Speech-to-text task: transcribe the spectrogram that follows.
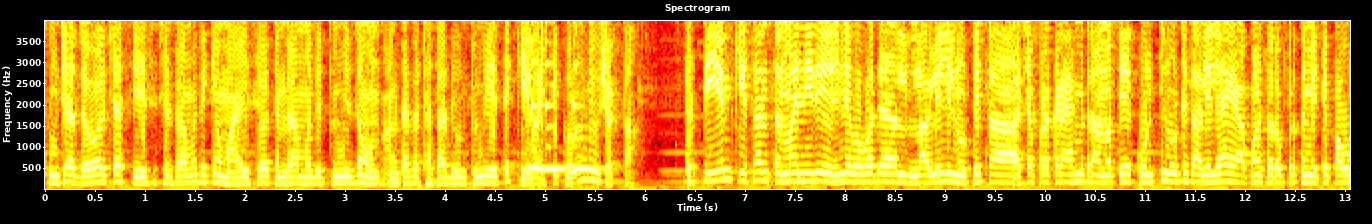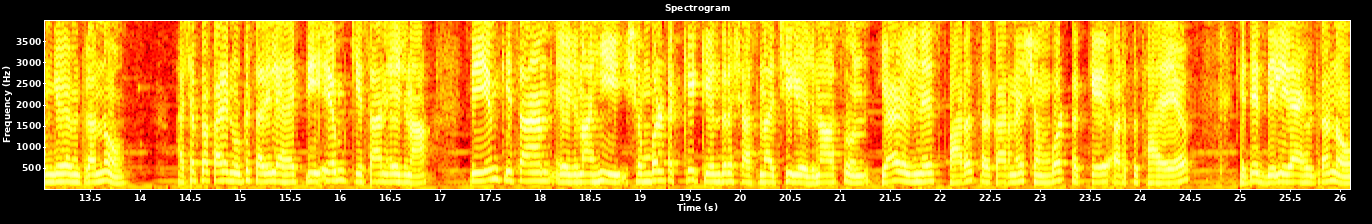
तुमच्या जवळच्या सी एस सी सेंटरमध्ये किंवा माहिती सेवा केंद्रामध्ये तुम्ही जाऊन अंगठ्याचा ठसा देऊन तुम्ही येथे के वाय सी करून घेऊ शकता. तर पी एम किसान सन्मान निधी योजनेबाबत लावलेली नोटीस अशा प्रकारे आहे मित्रांनो ते कोणती नोटीस आलेली आहे आपण सर्वप्रथम येथे पाहून घेऊया मित्रांनो. अशा प्रकारे नोटीस आलेली आहे पी एम किसान योजना. पी एम किसान योजना ही शंभर टक्के केंद्र शासनाची योजना असून या योजनेस भारत सरकारने शंभर टक्के अर्थसहाय्य येथे दिलेले आहे मित्रांनो.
